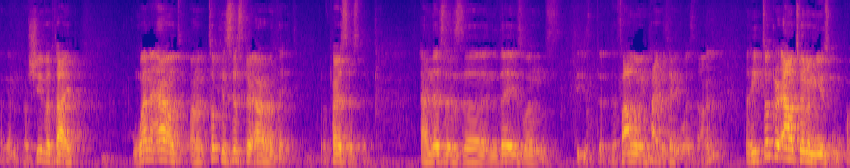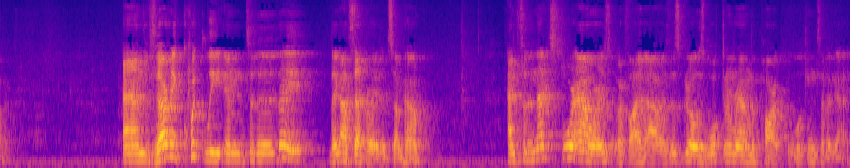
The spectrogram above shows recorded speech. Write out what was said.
again, a Shiva type, went out, on a, took his sister out on a date, a pair sister. And this is uh, in the days when the, the following type of thing was done. But he took her out to an amusement park. And very quickly into the day, they got separated somehow. And for the next four hours or five hours, this girl is walking around the park looking for the guy,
